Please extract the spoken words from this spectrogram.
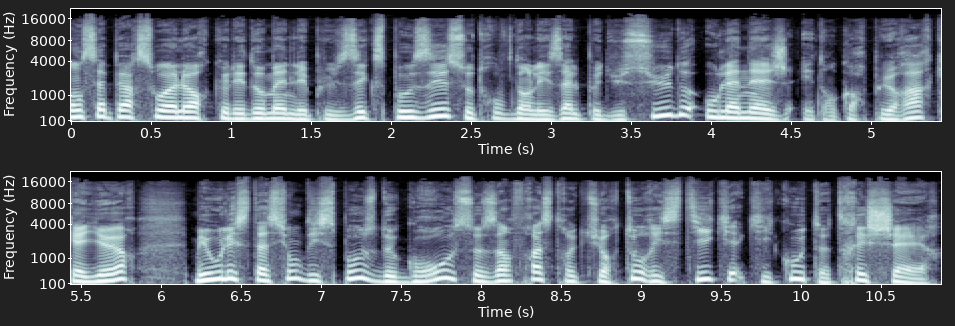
On s'aperçoit alors que les domaines les plus exposés se trouvent dans les Alpes du Sud où la neige est encore plus rare qu'ailleurs, mais où les stations disposent de grosses infrastructures structure touristique qui coûte très cher.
